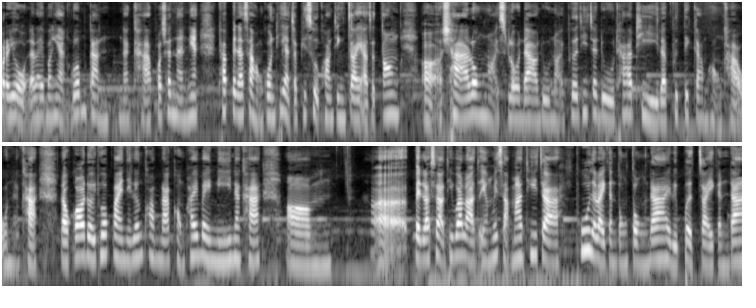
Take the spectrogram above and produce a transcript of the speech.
ประโยชน์อะไรบางอย่างร่วมกันนะคะ เพราะฉะนั้นเนี่ยถ้าเป็นลักษณะของคนที่อยากจะพิสูจน์ความจริงใจ อาจจะต้องออช้าลงหน่อย slow down ดูหน่อยเพื่อที่จะดูท่าทีและพฤติกรรมของเขานะคะ แล้วก็โดยทั่วไปในเรื่องความรักของไพ่ใบนี้นะคะ เป็นลักษณะที่ว่าเราจจะยังไม่สามารถที่จะพูดอะไรกันตรงๆ ได้หรือเปิดใจกันได้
